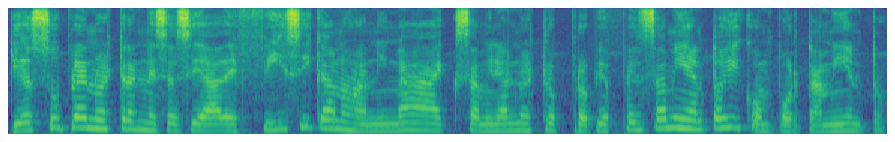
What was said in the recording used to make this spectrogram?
Dios suple nuestras necesidades físicas, nos anima a examinar nuestros propios pensamientos y comportamientos,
